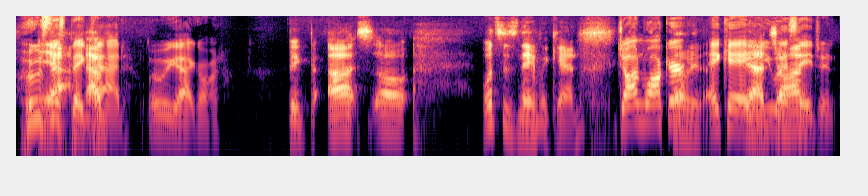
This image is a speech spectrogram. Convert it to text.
who's yeah, this big um, bad? What do we got going? Big ba- uh, so what's his name again? John Walker, aka yeah, U.S. John, agent.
